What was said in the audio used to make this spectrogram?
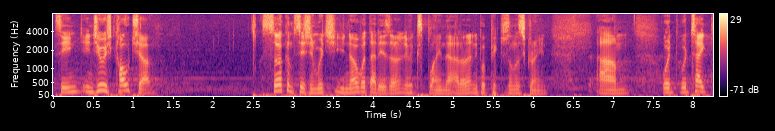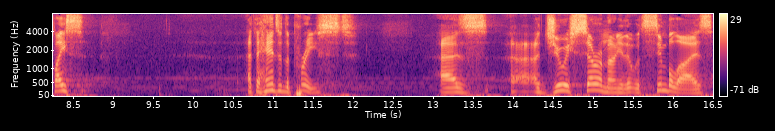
See, in, in Jewish culture, circumcision, which you know what that is, I don't need to explain that, I don't need to put pictures on the screen, um, would, would take place at the hands of the priest as a, Jewish ceremony that would symbolize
